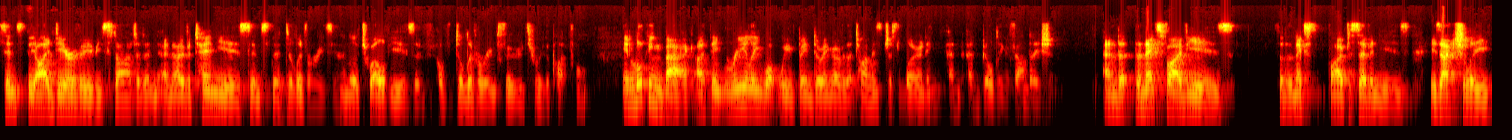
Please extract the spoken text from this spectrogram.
since the idea of Ooooby started, and, and over 10 years since the deliveries, and nearly 12 years of, of delivering food through the platform. In looking back, I think really what we've been doing over that time is just learning and, and building a foundation. And the, the next five years sort of the next five to seven years is actually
